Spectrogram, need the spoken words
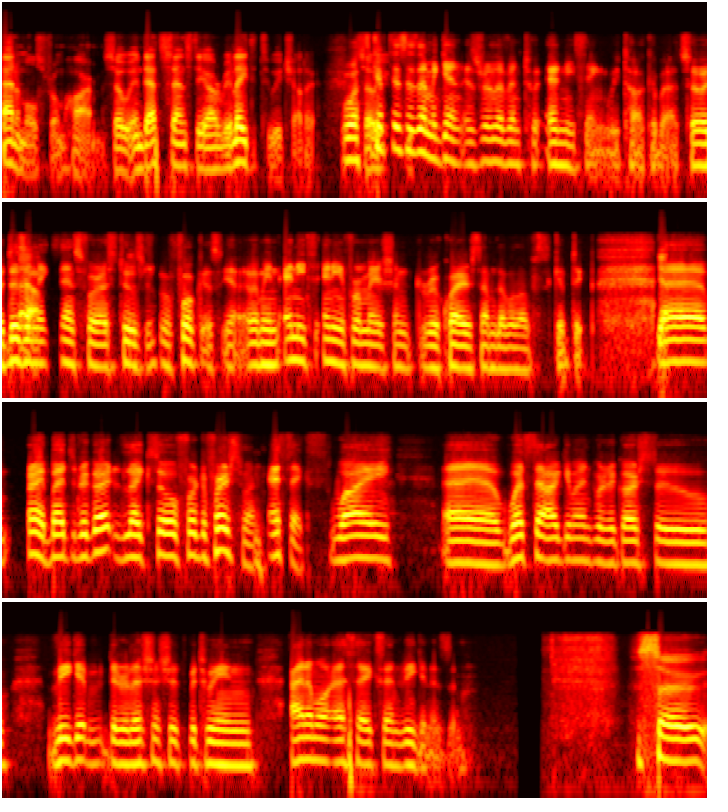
animals from harm so in that sense they are related to each other well so skepticism again is relevant to anything we talk about so it doesn't yeah. make sense for us to focus yeah i mean any any information requires some level of skeptic yeah. Uh, all right, but regard like so for the first one, ethics. Why? Uh, what's the argument with regards to vegan the relationship between animal ethics and veganism? So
